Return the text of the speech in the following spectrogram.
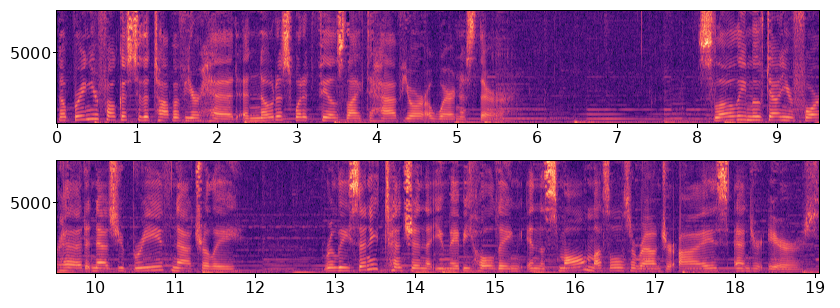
Now bring your focus to the top of your head and notice what it feels like to have your awareness there. Slowly move down your forehead and as you breathe naturally, release any tension that you may be holding in the small muscles around your eyes and your ears.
